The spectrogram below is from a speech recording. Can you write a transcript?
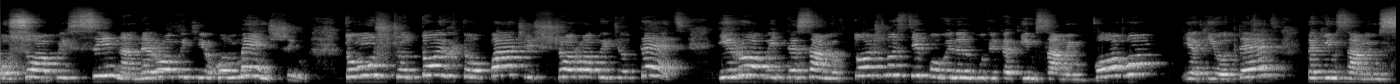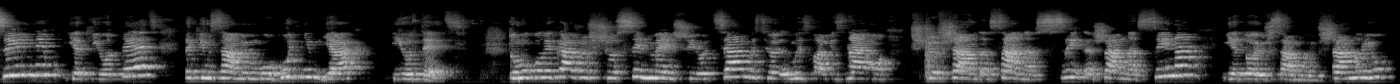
особи сина не робить його меншим. Тому що той, хто бачить, що робить отець, і робить те саме в точності, повинен бути таким самим Богом, як і отець, таким самим сильним, як і отець, таким самим могутнім, як і отець. Тому, коли кажуть, що син менший отця, ми ми з вами знаємо, що шана, шана, шана сина є тою ж самою шаною,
